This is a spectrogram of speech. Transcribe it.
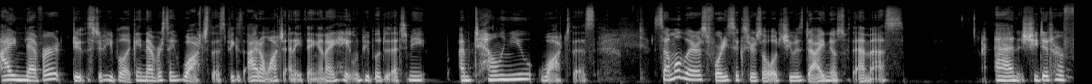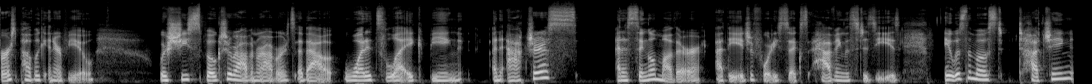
I never do this to people. Like, I never say, watch this because I don't watch anything and I hate when people do that to me. I'm telling you, watch this. Selma Blair is 46 years old. She was diagnosed with MS. And she did her first public interview where she spoke to Robin Roberts about what it's like being an actress and a single mother at the age of 46 having this disease. It was the most touching,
